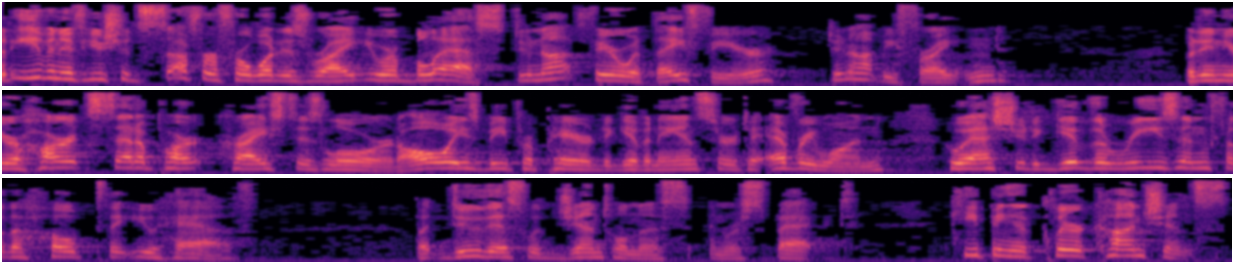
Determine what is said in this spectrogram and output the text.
But even if you should suffer for what is right, you are blessed. Do not fear what they fear. Do not be frightened. But in your heart, set apart Christ as Lord. Always be prepared to give an answer to everyone who asks you to give the reason for the hope that you have. But do this with gentleness and respect, keeping a clear conscience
